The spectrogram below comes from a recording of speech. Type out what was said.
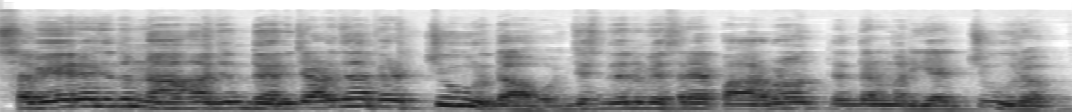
ਸਵੇਰੇ ਜਦੋਂ ਨਾ ਜਦੋਂ ਦਿਨ ਚੜ ਜਾਂਦਾ, ਫਿਰ ਝੂਰਦਾ ਉਹ, ਜਿਸ ਦਿਨ ਵਿਸਰਿਆ ਪਾਰ ਬਣਾਓ, ਤੇ ਦਿਨ ਮਰੀਆ ਝੂਰ।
